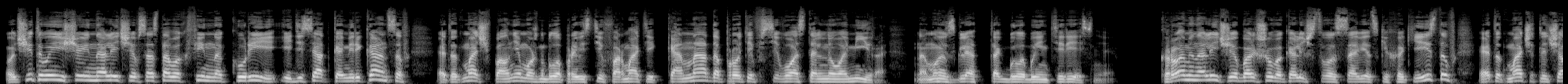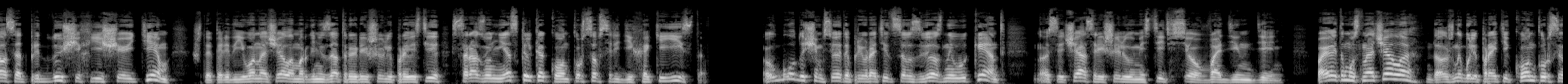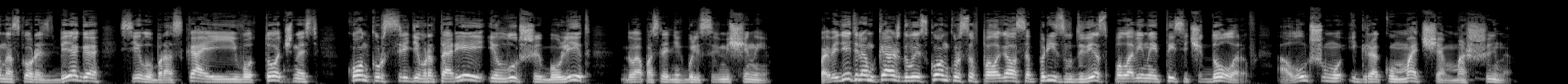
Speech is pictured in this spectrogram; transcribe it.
Учитывая еще и наличие в составах Финна Кури и десятка американцев, этот матч вполне можно было провести в формате Канада против всего остального мира. На мой взгляд, так было бы интереснее. Кроме наличия большого количества советских хоккеистов, этот матч отличался от предыдущих еще и тем, что перед его началом организаторы решили провести сразу несколько конкурсов среди хоккеистов. В будущем все это превратится в звездный уикенд, но сейчас решили уместить все в один день. Поэтому сначала должны были пройти конкурсы на скорость бега, силу броска и его точность, конкурс среди вратарей и лучший булит, два последних были совмещены. Победителям каждого из конкурсов полагался приз в две с половиной тысячи долларов, а лучшему игроку матча – машина.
